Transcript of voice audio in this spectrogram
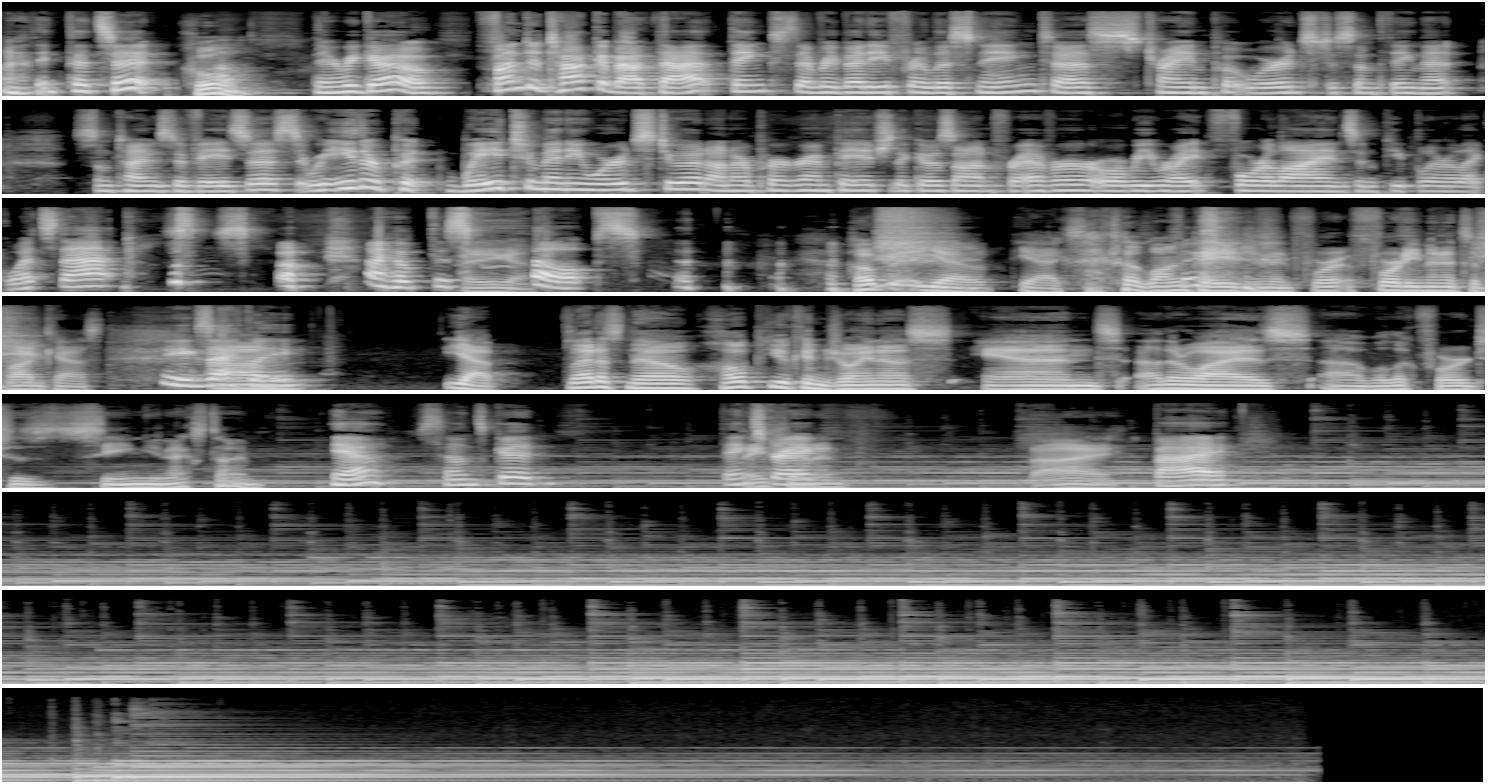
I think that's it. Cool. Well, there we go. Fun to talk about that. Thanks everybody for listening to us try and put words to something that sometimes evades us. We either put way too many words to it on our program page that goes on forever, or we write four lines and people are like, "What's that?" so I hope this helps. Hope, yeah, yeah, exactly. A long page and then for, 40 minutes of podcast. Exactly. Um, yeah. let us know. Hope you can join us. And otherwise, uh, we'll look forward to seeing you next time. Yeah, sounds good. Thanks, Thanks Greg. Shannon. Bye. Bye.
